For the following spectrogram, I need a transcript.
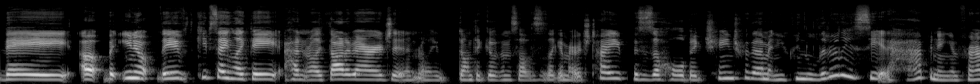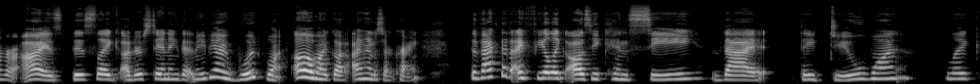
They, uh, but you know, they keep saying like they hadn't really thought of marriage. They didn't really, don't think of themselves as like a marriage type. This is a whole big change for them. And you can literally see it happening in front of our eyes. This like understanding that maybe I would want, oh my God, I'm going to start crying. The fact that I feel like Aussie can see that they do want like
